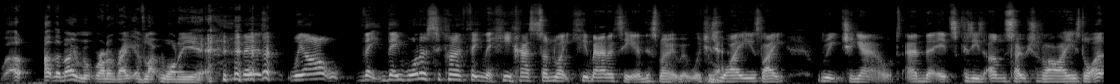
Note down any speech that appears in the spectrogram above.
well, at the moment. We're on a rate of like one a year. There's, we are they they want us to kind of think that he has some like humanity in this moment, which is Yeah. why he's like reaching out, and that it's because he's unsocialized or un-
